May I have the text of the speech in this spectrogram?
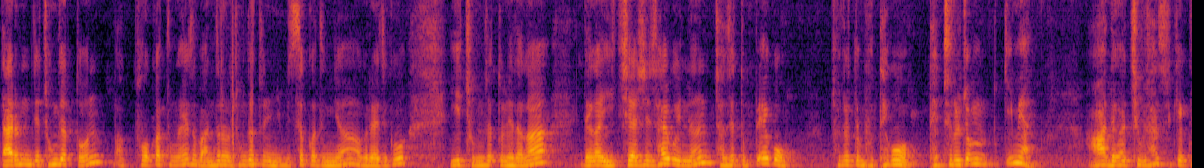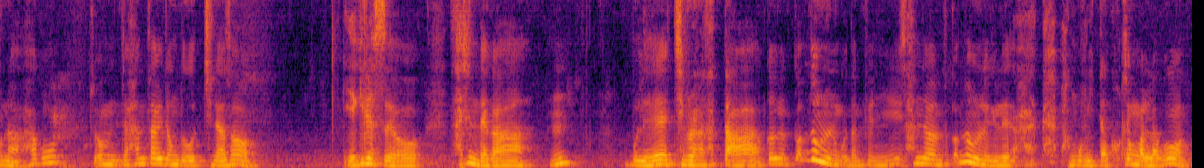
나름 이제 종잣돈 막 부엌 같은 거 해서 만들어 놓은 종잣돈이 좀 있었거든요. 그래가지고 이 종잣돈에다가 내가 이 지하실 살고 있는 전세돈 빼고 전세돈 보태고 대출을 좀 끼면 아 내가 집을 살 수 있겠구나 하고 좀 이제 한 달 정도 지나서 얘기를 했어요. 사실 내가 응? 몰래 집을 하나 샀다. 그러니까 깜짝 놀라는 거 남편이 샀냐면서 깜짝 놀라길래 아 다 방법이 있다 걱정 말라고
